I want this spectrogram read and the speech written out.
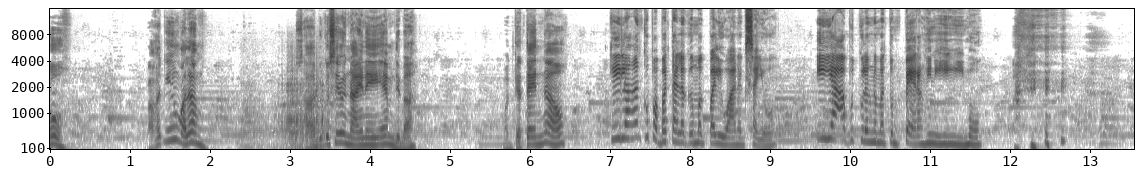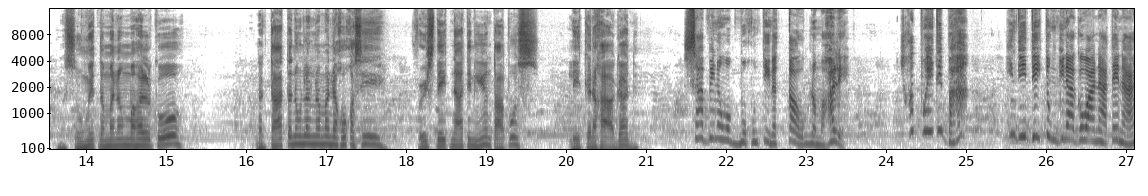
Oh, bakit ngayon ka lang? Sabi ko sa'yo 9am, di ba? Magte-10 na oh. Kailangan ko pa ba talagang magpaliwanag sa'yo? Iaabot ko lang naman tong perang hinihingi mo. Masungit naman ang mahal ko. Nagtatanong lang naman ako kasi first date natin ngayon tapos late ka na kaagad. Sabi na wag mo kong tinatawag na mahal eh. Tsaka pwede ba? Hindi date tong ginagawa natin ha?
